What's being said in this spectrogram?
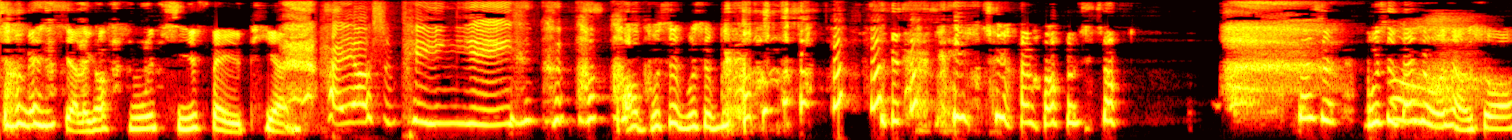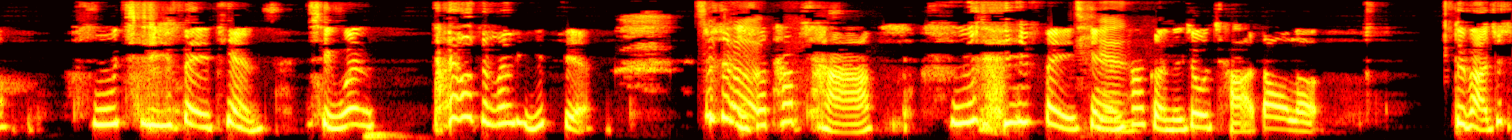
上面写了一个夫妻肺片，还要是拼音，哦，不是不是不是，这个还蛮好笑。但是不是？但是我想说，夫妻肺片，请问他要怎么理解？就是你说他查夫妻肺天片，他可能就查到了，对吧？就是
